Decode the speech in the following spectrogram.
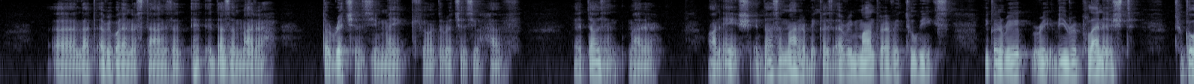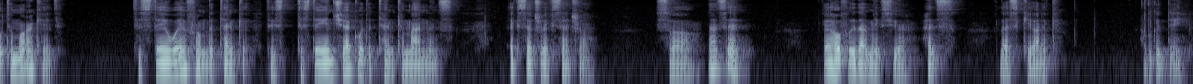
uh, that everybody understands that it, it doesn't matter the riches you make or the riches you have it doesn't matter on age It doesn't matter because every month or every two weeks you can re, re, be replenished to go to market, to stay away from the ten, to, to stay in check with the Ten Commandments, etc., etc. So that's it. Okay, hopefully that makes your heads less chaotic. Have a good day.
